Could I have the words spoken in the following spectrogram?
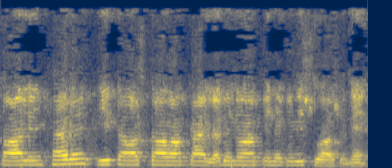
කාලේ හැර ඊට අවස්ථාවක් ආය ලැබෙනවා කියන එක විශ්වාස නැහැ.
